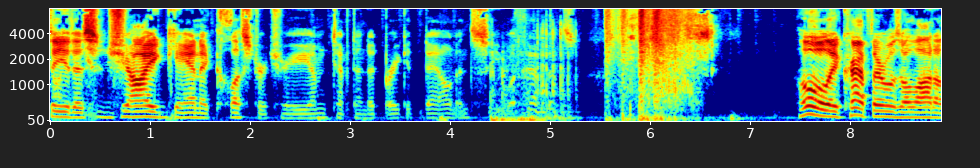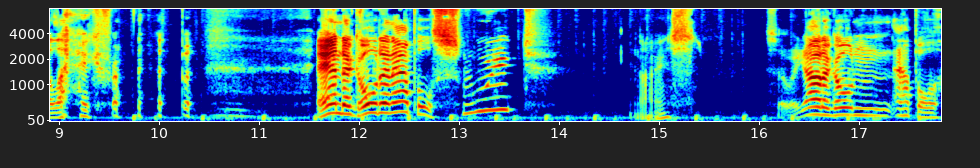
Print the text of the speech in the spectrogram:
see this gigantic cluster tree. I'm tempted to break it down and see what happens. Holy crap, there was a lot of lag from that. But... And a golden apple. Sweet. Nice. So we got a golden apple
